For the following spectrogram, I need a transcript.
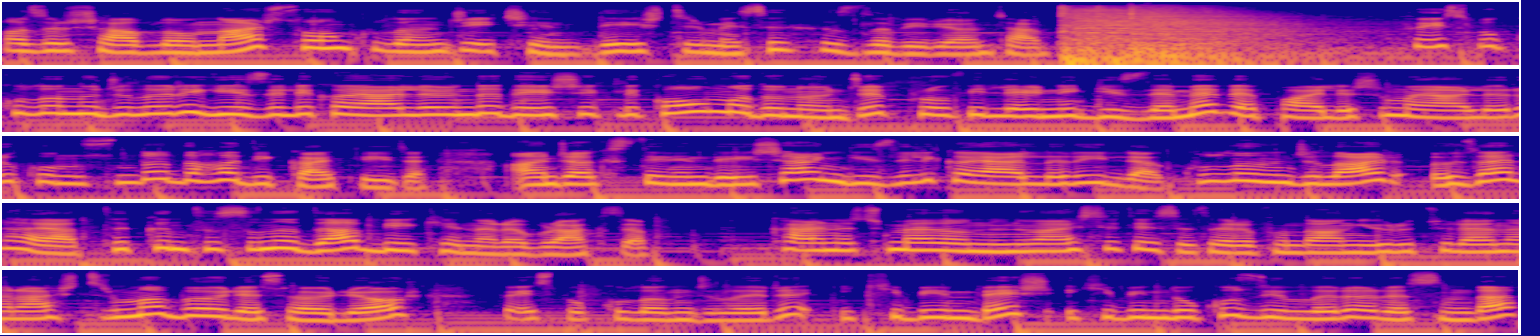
Hazır şablonlar son kullanıcı için değiştirmesi hızlı bir yöntem. Facebook kullanıcıları gizlilik ayarlarında değişiklik olmadan önce profillerini gizleme ve paylaşım ayarları konusunda daha dikkatliydi. Ancak sitenin değişen gizlilik ayarlarıyla kullanıcılar özel hayat takıntısını da bir kenara bıraktı. Carnegie Mellon Üniversitesi tarafından yürütülen araştırma böyle söylüyor. Facebook kullanıcıları 2005-2009 yılları arasında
